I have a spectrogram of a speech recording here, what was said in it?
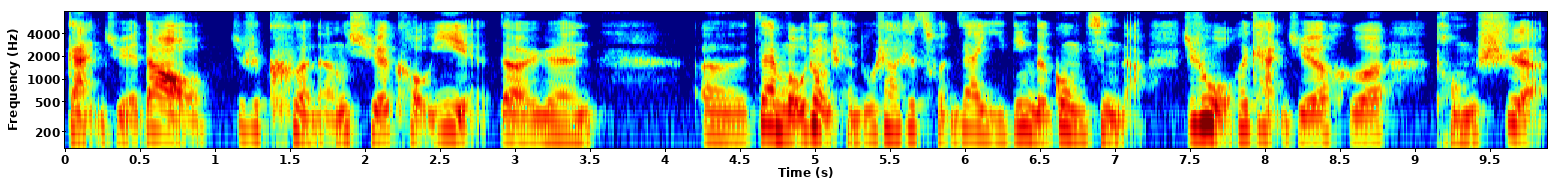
感觉到，就是可能学口译的人，呃，在某种程度上是存在一定的共性的，就是我会感觉和同事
